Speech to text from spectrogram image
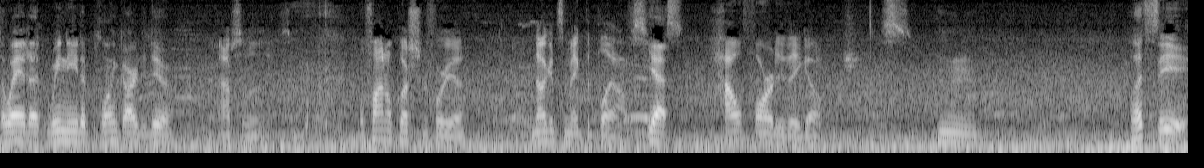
the way that we need a point guard to do. Absolutely. So, well, final question for you: Nuggets make the playoffs. Yes. How far do they go? Hmm. Let's see.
